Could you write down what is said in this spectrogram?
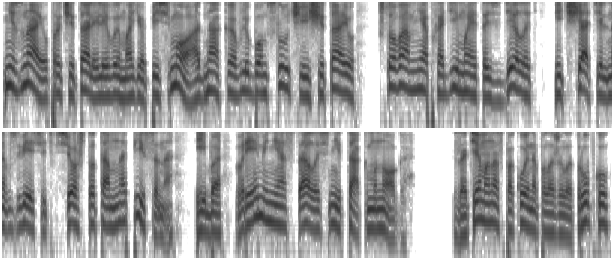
Не знаю, прочитали ли вы мое письмо, однако в любом случае считаю, что вам необходимо это сделать и тщательно взвесить все, что там написано, ибо времени осталось не так много». Затем она спокойно положила трубку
